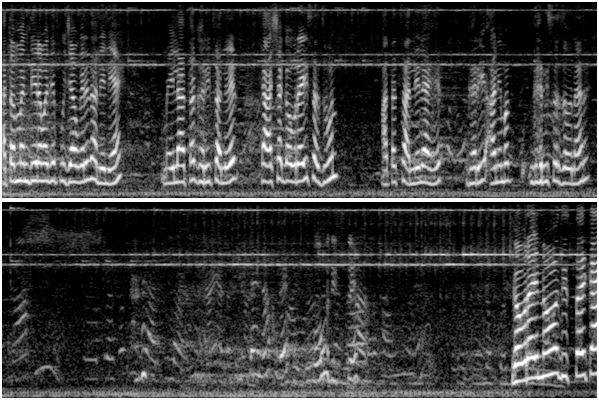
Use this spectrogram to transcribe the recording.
आता मंदिरामध्ये पूजा वगैरे झालेली आहे. महिला आता घरी चाललेल्या आहेत. ह्या अशा गौराई सजवून आता चाललेल्या आहेत. घरी आणि मग घरी सजवणार. गौराई नो दिसतंय का?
